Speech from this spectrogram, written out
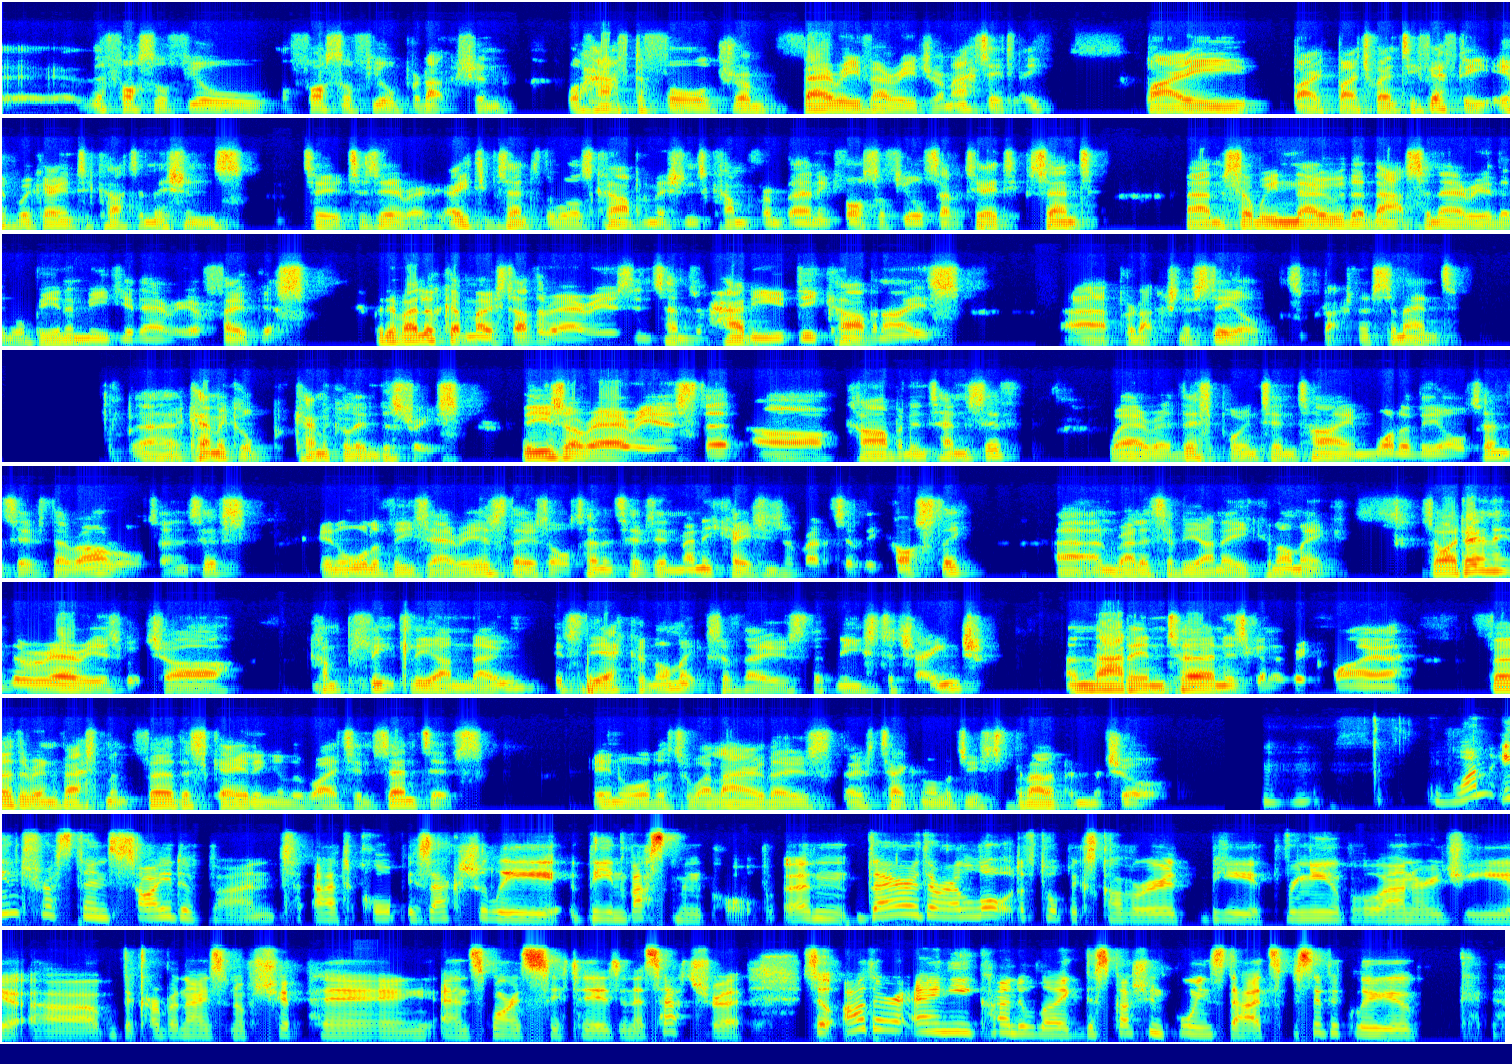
the fossil fuel fossil fuel production will have to fall dr- very, very dramatically by by by 2050 if we're going to cut emissions to, to zero. 80% of the world's carbon emissions come from burning fossil fuel, 70, 80%. Um, so we know that that's an area that will be an immediate area of focus. But if I look at most other areas in terms of how do you decarbonize uh, production of steel, production of cement, uh, chemical chemical industries, these are areas that are carbon intensive. Where at this point in time, what are the alternatives? There are alternatives in all of these areas. Those alternatives, in many cases, are relatively costly uh, and relatively uneconomic. So I don't think there are areas which are completely unknown. It's the economics of those that needs to change. And that in turn is going to require further investment, further scaling, and the right incentives in order to allow those, those technologies to develop and mature. Mm-hmm. One interesting side event at COP is actually the investment COP. And there, there are a lot of topics covered, be it renewable energy, uh, decarbonizing of shipping and smart cities and etc. So are there any kind of like discussion points that specifically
